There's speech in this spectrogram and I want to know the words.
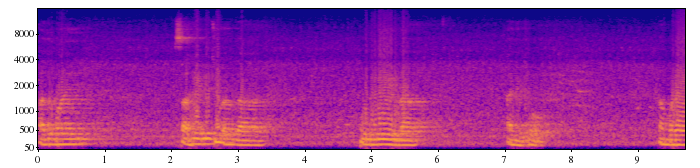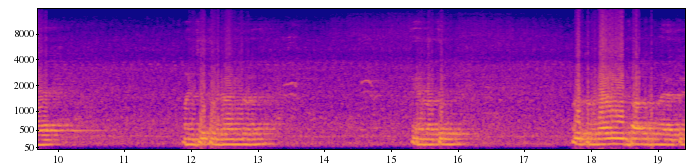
അതുമായി സഹകരിച്ചു എന്നതാണ് പൊതുവെയുള്ള അനുഭവം. നമ്മുടെ മത്സ്യത്തൊഴിലാളികൾ കേരളത്തിൽ ഒരു തൊഴിലാളി വിഭാഗം എന്ന നിലയ്ക്ക്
